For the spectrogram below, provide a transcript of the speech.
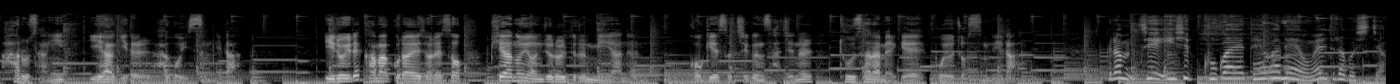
하루상이 이야기를 하고 있습니다. 일요일에 가마쿠라의 절에서 피아노 연주를 들은 미야는 거기에서 찍은 사진을 두 사람에게 보여줬습니다. 그럼 제29과의 대화 내용을 들어보시죠.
